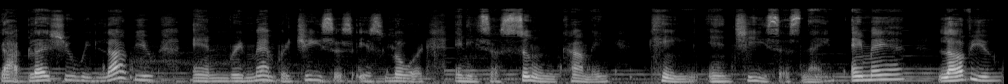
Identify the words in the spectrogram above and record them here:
God bless you. We love you. And remember, Jesus is Lord, and He's a soon coming King in Jesus' name. Amen. Love you.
